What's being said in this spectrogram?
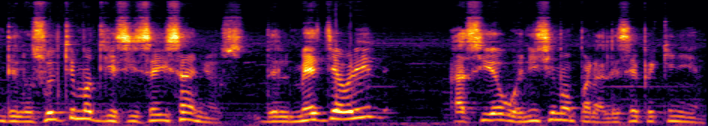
de los últimos 16 años del mes de abril ha sido buenísimo para el SP500.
